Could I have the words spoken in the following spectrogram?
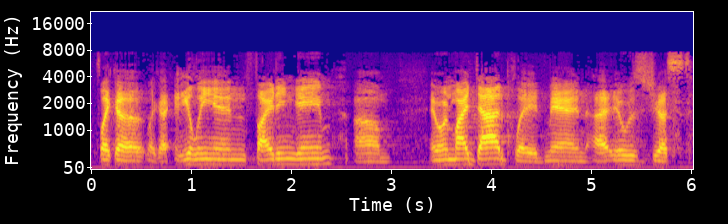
It's like a like an alien fighting game. Um, and when my dad played, man, uh, it was just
